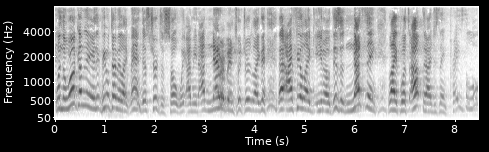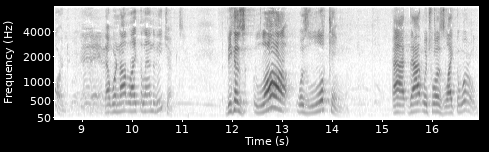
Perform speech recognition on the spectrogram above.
When the world comes in here, people tell me, like, man, this church is so weird. I mean, I've never been to a church like that. I feel like, you know, this is nothing like what's out there. I just think, praise the Lord Amen. that we're not like the land of Egypt. Because Lot was looking at that which was like the world.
